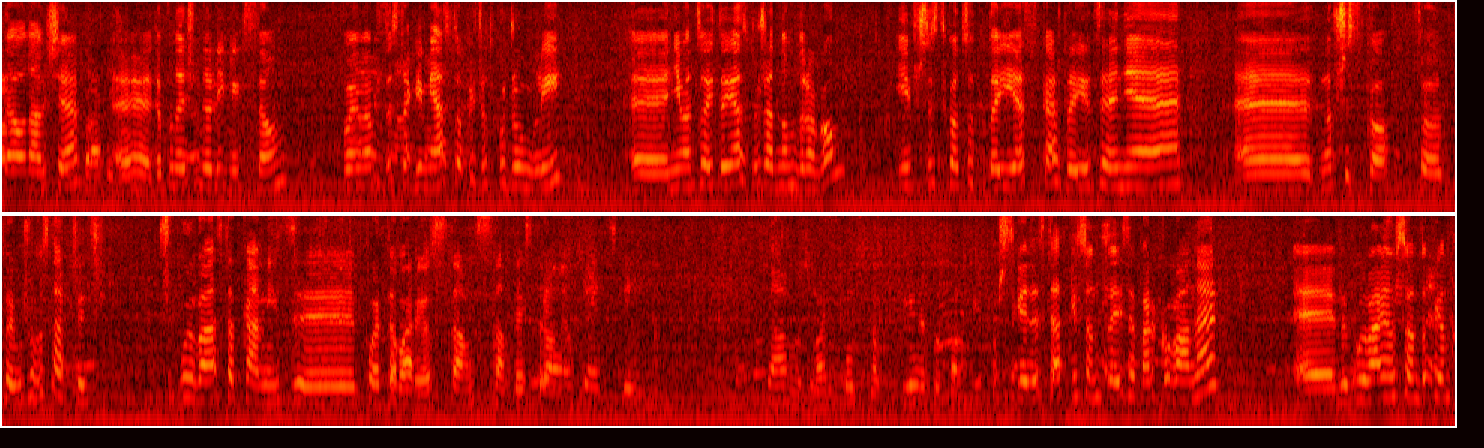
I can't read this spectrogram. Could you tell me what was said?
Udało nam się. E, dopłynęliśmy do Livingstone. Powiem wam, że to jest takie miasto w środku dżungli. E, nie ma tutaj dojazdu żadną drogą i wszystko, co tutaj jest, każde jedzenie, e, no wszystko, to tutaj muszą wystarczyć. Przypływa statkami z e, Puerto Barrios, tam z tamtej strony. Wszystkie te statki są tutaj zaparkowane. E, wypływają stąd do 5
